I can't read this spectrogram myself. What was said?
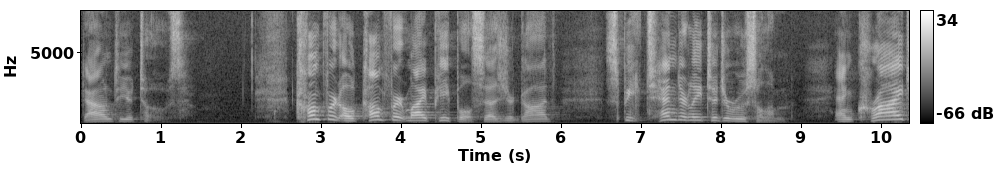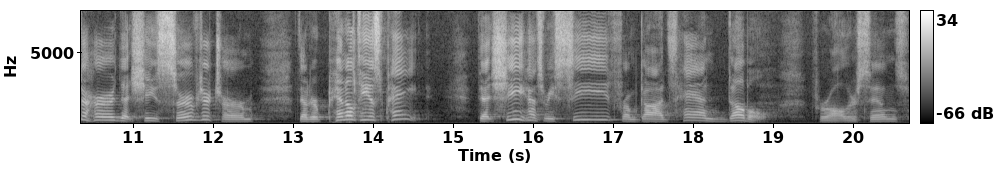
down to your toes? Comfort, oh, comfort my people, says your God. Speak tenderly to Jerusalem and cry to her that she's served her term, that her penalty is paid, that she has received from God's hand double for all her sins.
